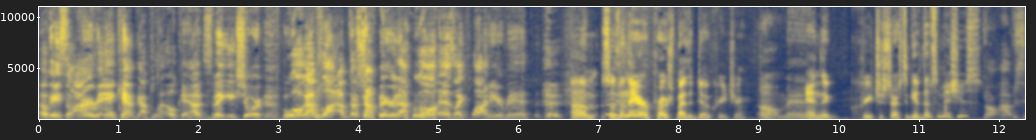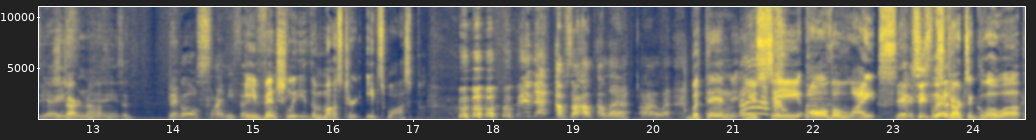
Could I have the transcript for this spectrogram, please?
Okay, so Iron Man and Cap got plot. Okay, I'm just making sure who all got plot. I'm just trying to figure it out who all has like plot here, man. Um so then they are approached by the dough creature Oh man. and the creature starts to give them some issues. no, obviously, yeah. He's, Starting yeah, off. he's a big old slimy thing. Eventually the monster eats Wasp. And that- I'm sorry. I'll, I'll laugh. I'll laugh. But then you ah! see all the lights Yeah, she's literally start to glow up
